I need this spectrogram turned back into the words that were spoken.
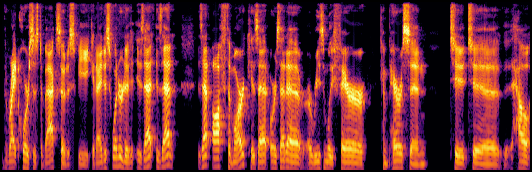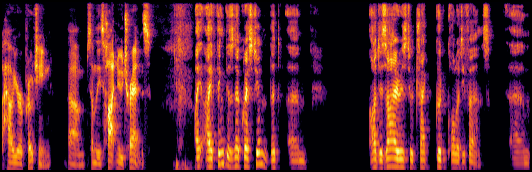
the right horses to back, so to speak. And I just wondered, is that is that is that off the mark? Is that or is that a, a reasonably fair comparison to to how how you're approaching um, some of these hot new trends? I, I think there's no question that um, our desire is to attract good quality firms. Um,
